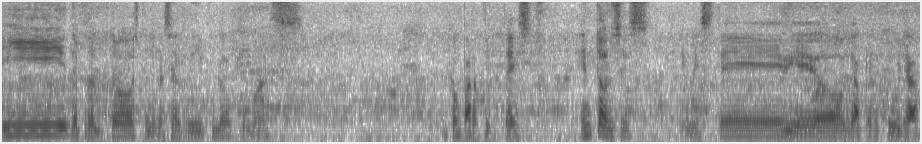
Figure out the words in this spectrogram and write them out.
Y de pronto exponerme hacia el ridículo, ¿qué más? Y compartirte esto. Entonces, en este video de apertura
